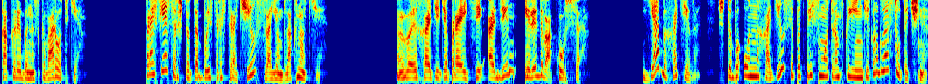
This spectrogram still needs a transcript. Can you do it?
как рыба на сковородке. Профессор что-то быстро строчил в своем блокноте. «Вы хотите пройти один или два курса?» «Я бы хотела, чтобы он находился под присмотром в клинике круглосуточно».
